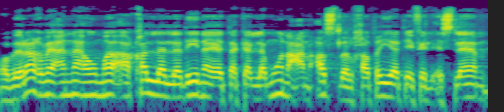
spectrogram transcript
وبرغم أنه ما أقل الذين يتكلمون عن أصل الخطية في الإسلام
